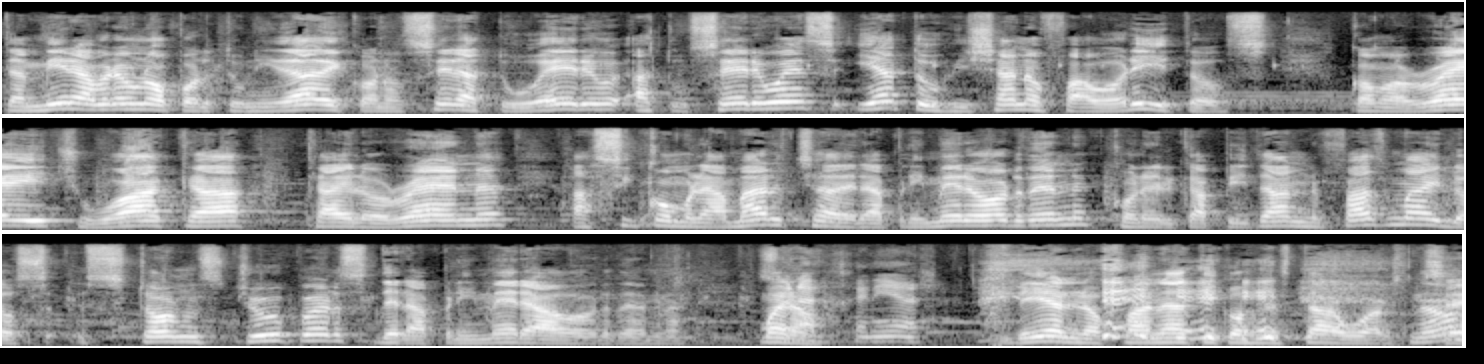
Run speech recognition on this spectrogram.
También habrá una oportunidad de conocer a, tu héroe- a tus héroes y a tus villanos favoritos, como Rey, Chewbacca, Kylo Ren, así como la marcha de la Primera Orden con el Capitán Phasma y los Stormtroopers de la Primera Orden. Bueno, Suena genial. bien los fanáticos de Star Wars, ¿no? Sí.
